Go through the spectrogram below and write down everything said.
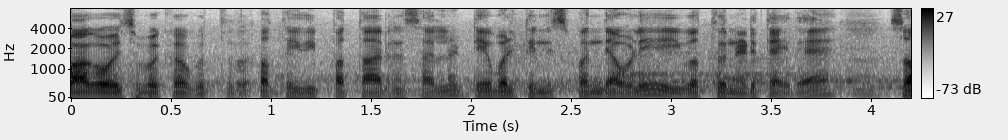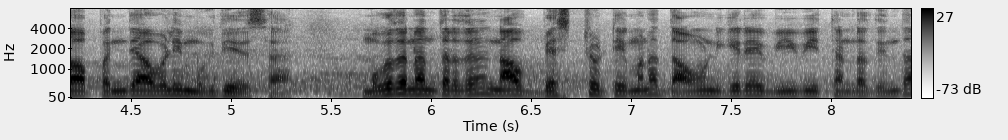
ಭಾಗವಹಿಸಬೇಕಾಗುತ್ತದೆ. ಇಪ್ಪತ್ತೈದು ಇಪ್ಪತ್ತಾರನೇ ಸಾಲಿನ ಟೇಬಲ್ ಟೆನ್ನಿಸ್ ಪಂದ್ಯಾವಳಿ ಇವತ್ತು ನಡೀತಾ ಇದೆ. ಸೊ ಆ ಪಂದ್ಯಾವಳಿ ಮುಗಿದಿದೆ ಸರ್. ಮುಗಿದ ನಂತರದಲ್ಲಿ ನಾವು ಬೆಸ್ಟ್ ಟೀಮನ್ನು ದಾವಣಗೆರೆ ವಿ ವಿ ತಂಡದಿಂದ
